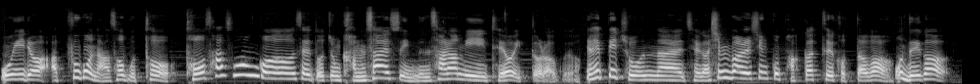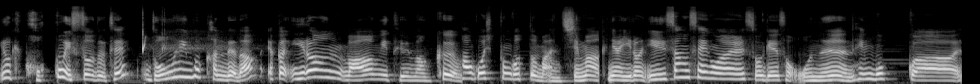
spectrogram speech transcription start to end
오히려 아프고 나서부터 더 사소한 것에도 좀 감사할 수 있는 사람이 되어 있더라고요. 햇빛 좋은 날 제가 신발을 신고 바깥을 걷다가 어, 내가 이렇게 걷고 있어도 돼? 너무 행복한데 나? 약간 이런 마음이 들 만큼 하고 싶은 것도 많지만 그냥 이런 일상생활 속에서 오는 행복 과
